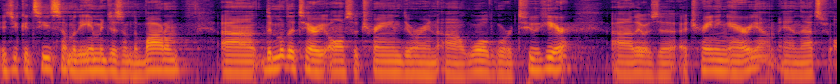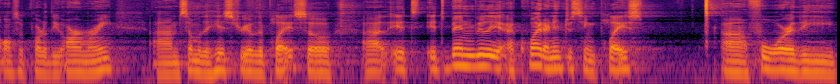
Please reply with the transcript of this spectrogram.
as you can see, some of the images on the bottom. Uh, the military also trained during uh, World War II here. Uh, there was a, a, training area, and that's also part of the armory. Um, some of the history of the place. So uh, it's it's been really a, quite an interesting place for the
